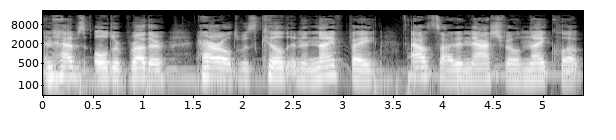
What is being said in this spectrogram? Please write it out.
and Hebb's older brother, Harold, was killed in a knife fight outside a Nashville nightclub.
